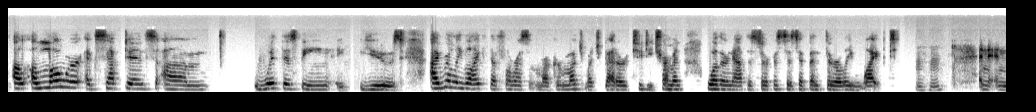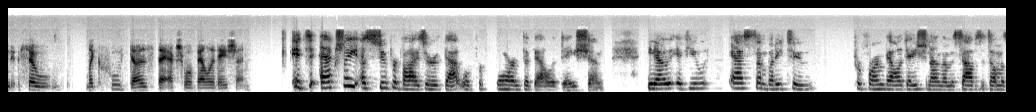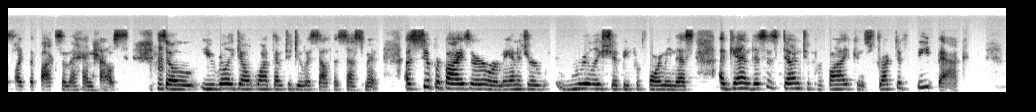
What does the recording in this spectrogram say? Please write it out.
a, a, lower acceptance um, with this being used. I really like the fluorescent marker much, much better to determine whether or not the surfaces have been thoroughly wiped. Mm-hmm. And and so, like, who does the actual validation? It's actually a supervisor that will perform the validation. You know, if you ask somebody to perform validation on themselves, it's almost like the fox in the hen house. Mm-hmm. so you really don't want them to do a self assessment. A supervisor or a manager really should be performing this. Again, this is done to provide constructive feedback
